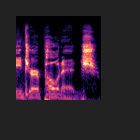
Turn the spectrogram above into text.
Major potage.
